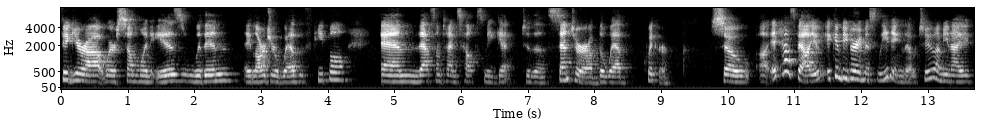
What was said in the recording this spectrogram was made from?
figure out where someone is within a larger web of people, and that sometimes helps me get to the center of the web quicker. So uh, it has value. It can be very misleading, though, too. I mean, I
